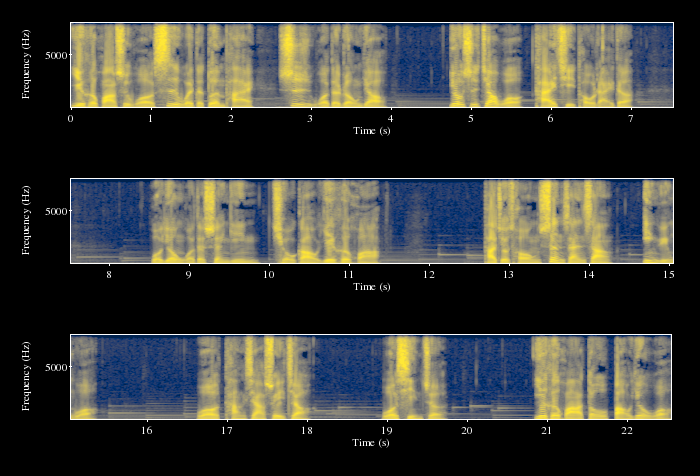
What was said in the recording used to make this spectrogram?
耶和华是我四围的盾牌。是我的荣耀，又是叫我抬起头来的。我用我的声音求告耶和华，他就从圣山上应允我。我躺下睡觉，我醒着，耶和华都保佑我。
